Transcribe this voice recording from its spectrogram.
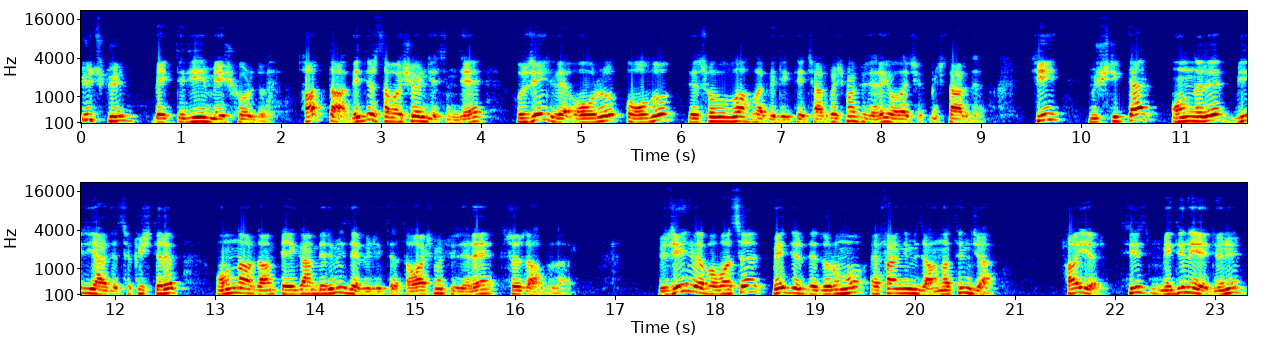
üç gün beklediği meşhurdur. Hatta Bedir Savaşı öncesinde Huzeyl ve oğlu, oğlu Resulullah'la birlikte çarpışmak üzere yola çıkmışlardı. Ki Müşrikler onları bir yerde sıkıştırıp onlardan peygamberimizle birlikte savaşmak üzere söz aldılar. Hüzeyin ve babası Bedir'de durumu Efendimiz'e anlatınca hayır siz Medine'ye dönün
